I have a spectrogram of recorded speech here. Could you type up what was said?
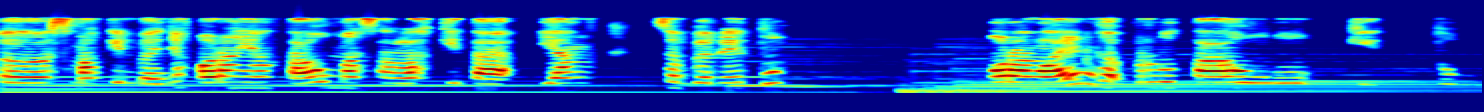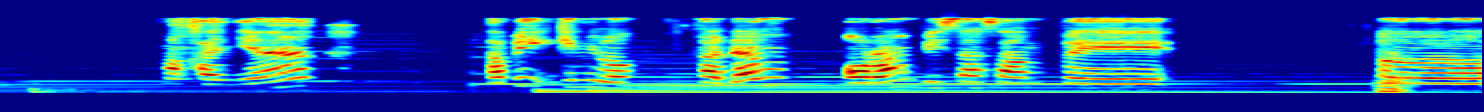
uh, semakin banyak orang yang tahu masalah kita yang sebenarnya tuh orang lain nggak perlu tahu gitu makanya tapi gini loh kadang orang bisa sampai yeah. Ya. uh,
